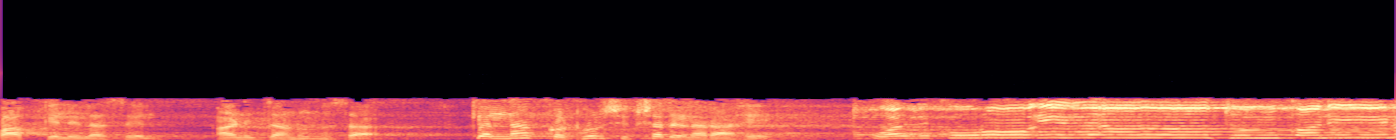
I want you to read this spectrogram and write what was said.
पाप केलेला असेल आणि जाणून असा की अल्लाह कठोर शिक्षा देणार आहे واذكروا إذ أنتم قليل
